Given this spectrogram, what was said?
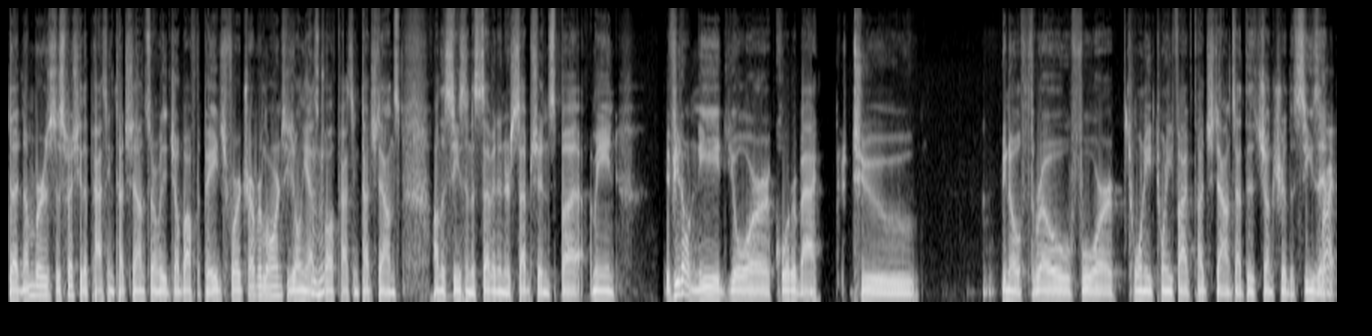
the numbers, especially the passing touchdowns, don't really jump off the page for Trevor Lawrence. He only has mm-hmm. 12 passing touchdowns on the season to seven interceptions. But I mean, if you don't need your quarterback to, you know, throw for 20, 25 touchdowns at this juncture of the season, right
